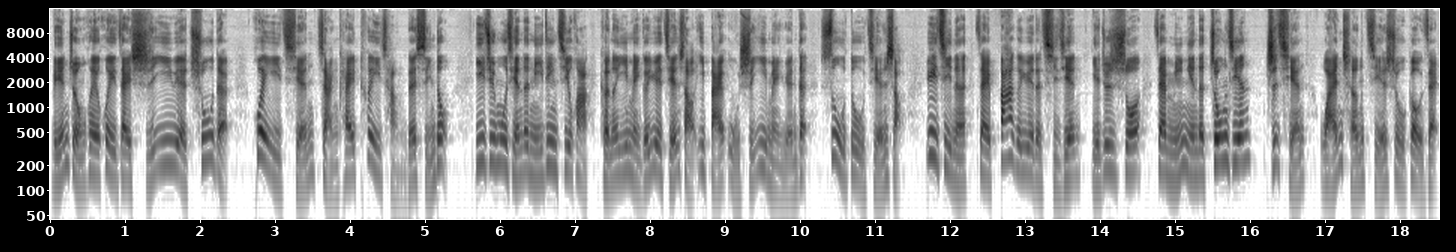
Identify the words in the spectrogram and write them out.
联准会会在十一月初的会议前展开退场的行动。依据目前的拟定计划，可能以每个月减少一百五十亿美元的速度减少。预计呢，在八个月的期间，也就是说，在明年的中间之前完成结束购债。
